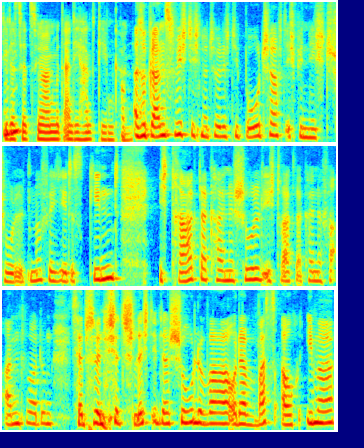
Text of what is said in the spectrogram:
die mhm. das jetzt hören, mit an die Hand geben können? Also ganz wichtig natürlich die Botschaft, ich bin nicht schuld ne, für jedes Kind. Ich trage da keine Schuld, ich trage da keine Verantwortung. Selbst wenn ich jetzt schlecht in der Schule war oder was auch immer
